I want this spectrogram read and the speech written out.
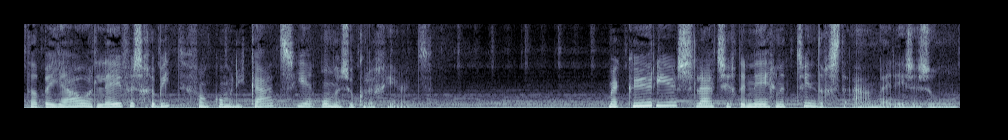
dat bij jou het levensgebied van communicatie en onderzoek regeert. Mercurius sluit zich de 29ste aan bij deze zon.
